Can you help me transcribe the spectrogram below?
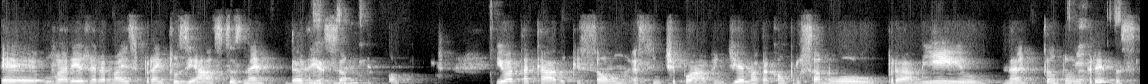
É, o varejo era mais para entusiastas, né, da aviação, uhum. E o atacado que são, assim, tipo, ah, vendia macacão para o SAMU, para a Mil, né? Tanto é. empresas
